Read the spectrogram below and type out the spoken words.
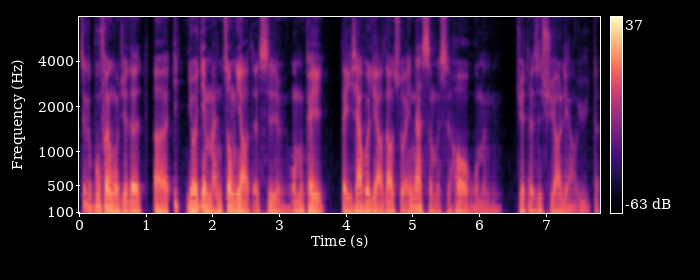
这个部分，我觉得呃一有一点蛮重要的是，我们可以等一下会聊到说，诶，那什么时候我们觉得是需要疗愈的。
